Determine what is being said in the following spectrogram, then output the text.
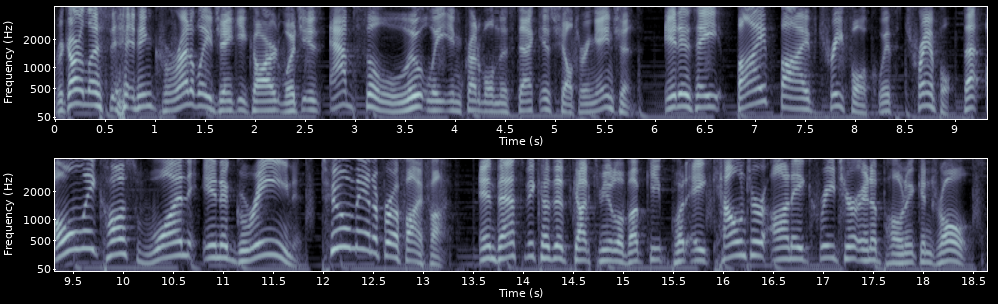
Regardless, an incredibly janky card, which is absolutely incredible in this deck, is Sheltering Ancient. It is a 5-5 Treefolk with Trample that only costs 1 in a green. 2 mana for a 5-5. And that's because it's got Cumulative Upkeep, put a counter on a creature an opponent controls.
